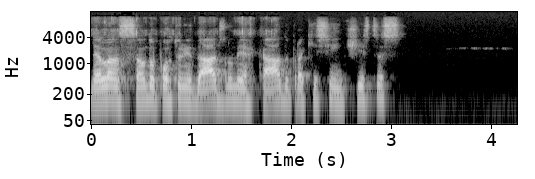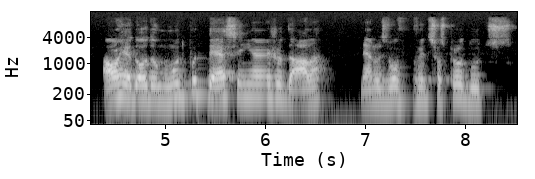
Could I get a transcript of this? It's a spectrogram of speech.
né, lançando oportunidades no mercado para que cientistas ao redor do mundo pudessem ajudá-la né, no desenvolvimento de seus produtos.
